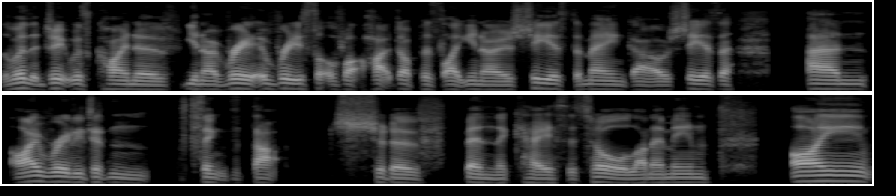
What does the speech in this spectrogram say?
the way that Duke was kind of, you know, really really sort of like hyped up as like, you know, she is the main girl, she is a and I really didn't think that that should have been the case at all. And I mean, I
